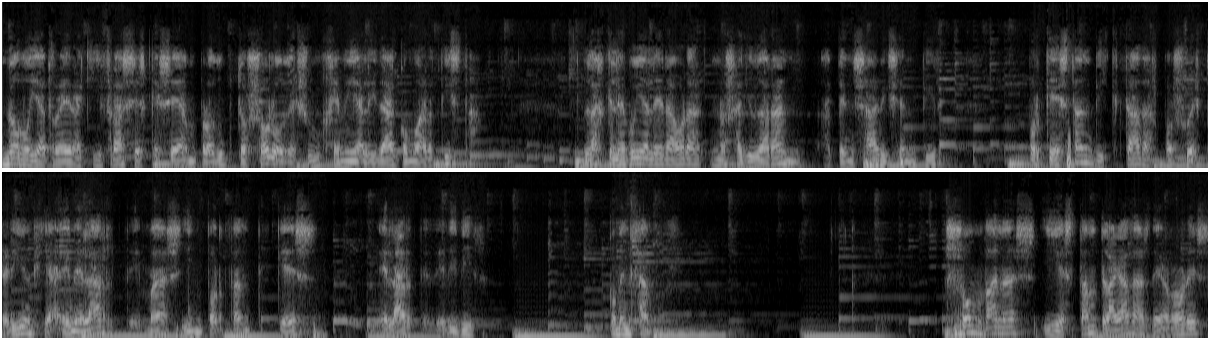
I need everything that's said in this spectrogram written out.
No voy a traer aquí frases que sean producto solo de su genialidad como artista. Las que les voy a leer ahora nos ayudarán a pensar y sentir porque están dictadas por su experiencia en el arte más importante, que es el arte de vivir. Comenzamos. Son vanas y están plagadas de errores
